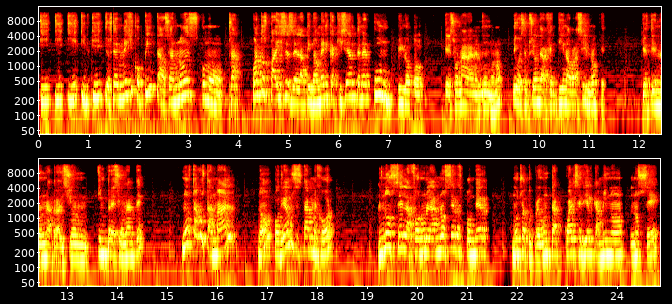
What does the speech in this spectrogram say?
y, y, y, y, o sea, México pinta, o sea, no es como, o sea, ¿cuántos países de Latinoamérica quisieran tener un piloto que sonara en el mundo, ¿no? Digo, excepción de Argentina o Brasil, ¿no? Que, que tienen una tradición impresionante. No estamos tan mal, ¿no? Podríamos estar mejor. No sé la fórmula, no sé responder mucho a tu pregunta, ¿cuál sería el camino? No sé.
